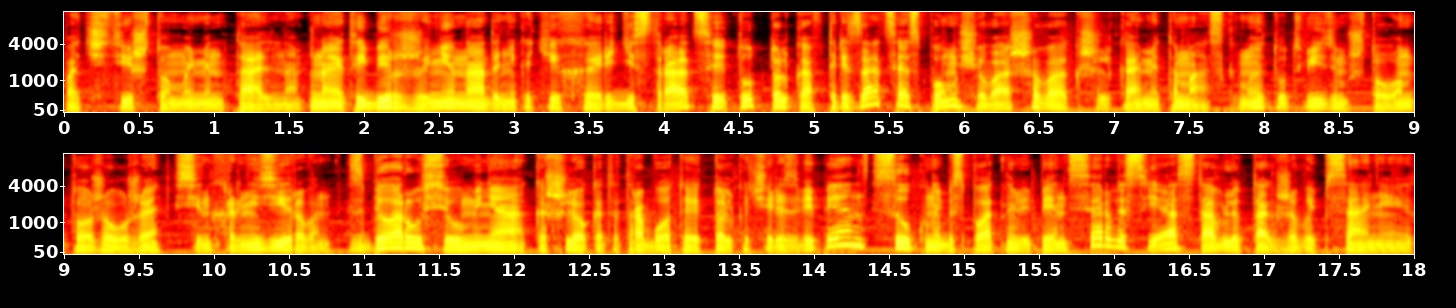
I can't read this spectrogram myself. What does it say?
почти что моментально. На этой бирже не надо никаких регистраций, тут только авторизация с помощью вашего кошелька MetaMask. Мы тут видим, что он тоже уже синхронизирован. С Беларуси у меня кошелек этот работает только через VPN, ссылку на бесплатный бесплатный VPN-сервис я оставлю также в описании.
